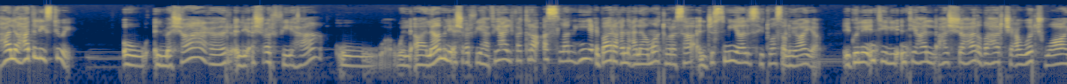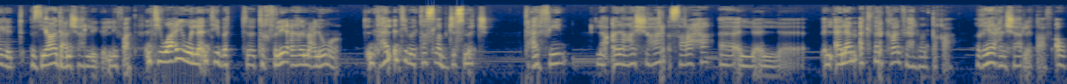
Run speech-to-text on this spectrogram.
هذا هذا اللي يستوي. والمشاعر اللي أشعر فيها والآلام اللي أشعر فيها في هاي الفترة أصلا هي عبارة عن علامات ورسائل جسمي جالس يتواصل وياي. يقول لي أنت أنت هالشهر ظهرك يعورك وايد بزيادة عن الشهر اللي فات. أنت واعيه ولا أنت بتغفلين عن هالمعلومة؟ أنت هل أنت متصلة بجسمك؟ تعرفين؟ لا أنا هالشهر الصراحه آه، ال ال الألم أكثر كان في هالمنطقة. غير عن الشهر اللي طاف أو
